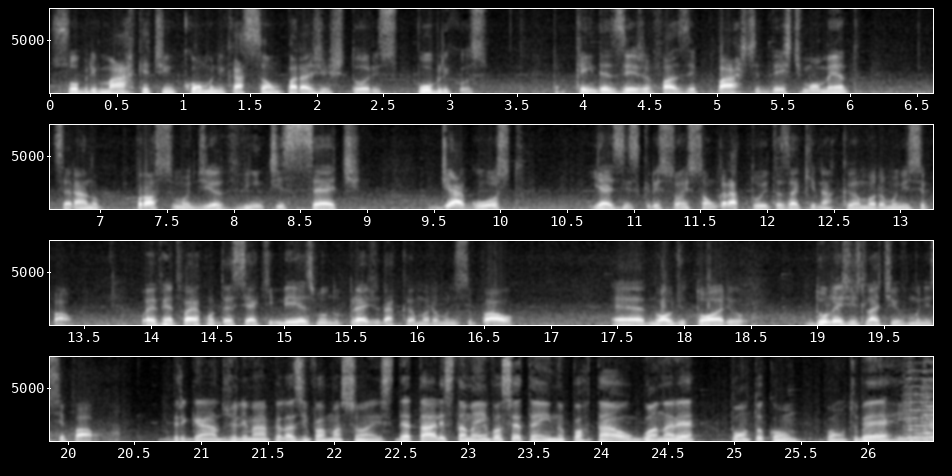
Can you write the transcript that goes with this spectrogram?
sobre marketing e comunicação para gestores públicos. Então, quem deseja fazer parte deste momento será no próximo dia 27 de agosto e as inscrições são gratuitas aqui na Câmara Municipal. O evento vai acontecer aqui mesmo, no prédio da Câmara Municipal, é, no auditório do Legislativo Municipal. Obrigado, Julimar, pelas informações. Detalhes também você tem no portal guanaré.com.br.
